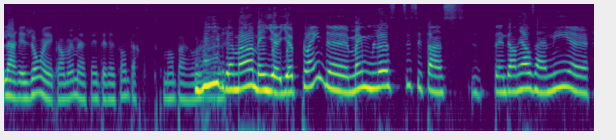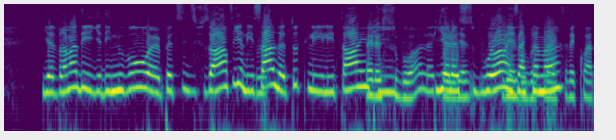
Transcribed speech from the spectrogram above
la région est quand même assez intéressante artistiquement parlant. Oui, vraiment. Ben, il y, a- il y a plein de. Même là, tu sais, c'est en- dans les dernières années. euh, il y a vraiment des, il y a des nouveaux euh, petits diffuseurs. Tu sais, il y a des Mm. salles de toutes les, les tailles. Ben, le puis- sous-bois, là. Puis il y a le sous-bois, exactement. Ben, ça fait quoi,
